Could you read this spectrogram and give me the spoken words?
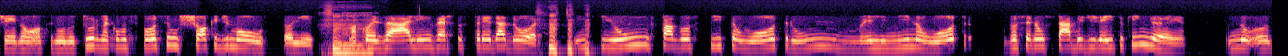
chegam ao segundo turno, é como se fosse um choque de monstro ali. uma coisa alien versus predador, em que um fagocita o outro, um elimina o outro, você não sabe direito quem ganha. No,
